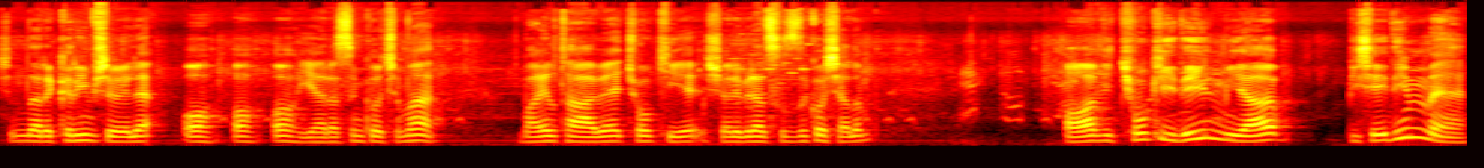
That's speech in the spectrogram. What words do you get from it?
Şunları kırayım şöyle. Oh oh oh yarasın koçuma. Bayılt abi çok iyi. Şöyle biraz hızlı koşalım. Abi çok iyi değil mi ya? Bir şey diyeyim mi?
